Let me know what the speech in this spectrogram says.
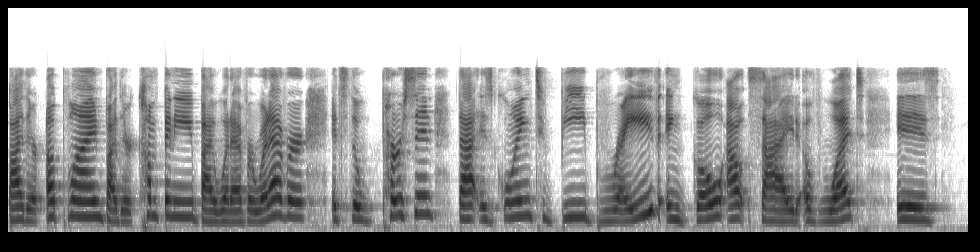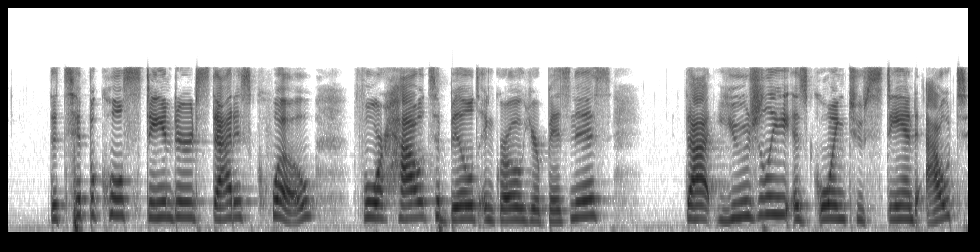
by their upline, by their company, by whatever, whatever. It's the person that is going to be brave and go outside of what is the typical standard status quo for how to build and grow your business that usually is going to stand out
